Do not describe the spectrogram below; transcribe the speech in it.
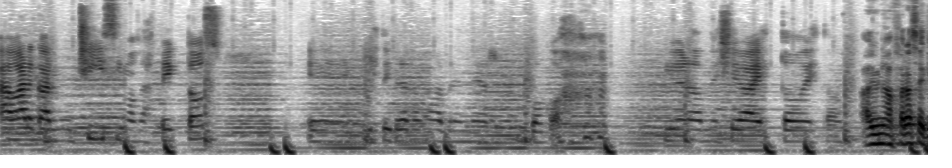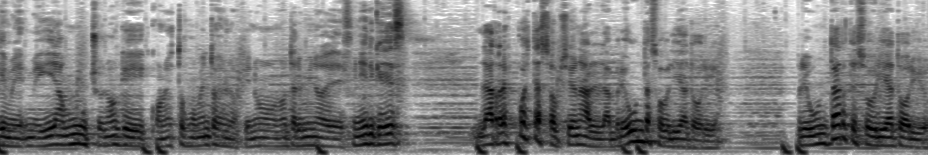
abarcan muchísimos aspectos eh, y estoy tratando de aprender un poco. y ver dónde lleva esto, esto. Hay una frase que me, guía mucho, ¿no? que con estos momentos en los que no, no termino de definir, que es, la respuesta es opcional, la pregunta es obligatoria. Preguntarte es obligatorio,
